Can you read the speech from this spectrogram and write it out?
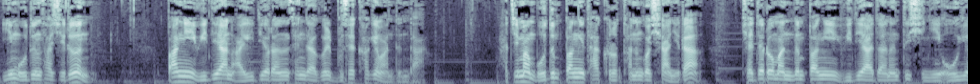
이 모든 사실은 빵이 위대한 아이디어라는 생각을 무색하게 만든다. 하지만 모든 빵이 다 그렇다는 것이 아니라 제대로 만든 빵이 위대하다는 뜻이니 오해,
